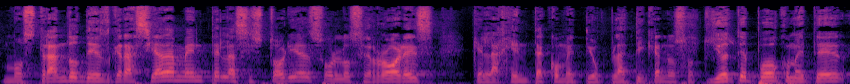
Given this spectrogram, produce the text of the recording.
mostrando desgraciadamente las historias o los errores que la gente cometió. Platícanos nosotros. Yo te puedo cometer,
